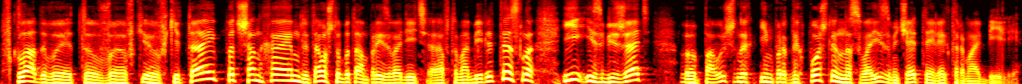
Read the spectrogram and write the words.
вкладывает в, в, в Китай под Шанхаем для того, чтобы там производить автомобили Тесла и избежать э, повышенных импортных пошлин на свои замечательные электромобили.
